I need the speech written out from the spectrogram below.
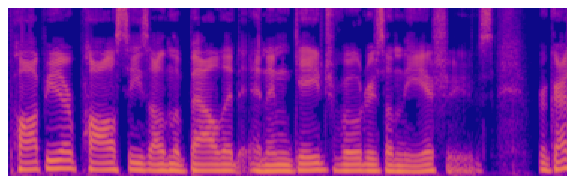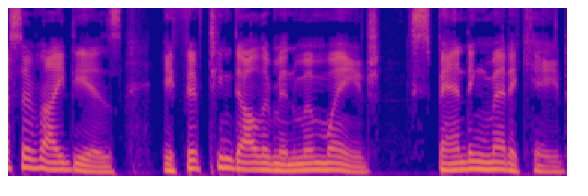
popular policies on the ballot and engage voters on the issues. Progressive ideas, a $15 minimum wage, expanding Medicaid,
